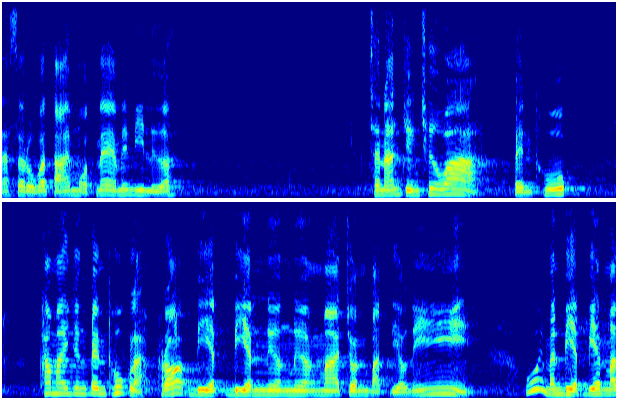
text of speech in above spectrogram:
นะสรุปว่าตายหมดแน่ไม่มีเหลือ ฉะนั้นจึงชื่อว่าเป็นทุกข์ทำไมจึงเป็นทุกข์ล่ะ เพราะเบียดเบียนเนืองเนืองมาจนบัดเดี๋ยวนี้อุ้ยมันเบียดเบียนมา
